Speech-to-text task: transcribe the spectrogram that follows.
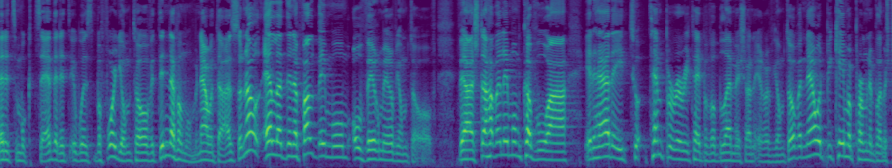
that it's muktzeh, that it, it was before Yom Tov, it didn't have a mum, now it does. So no, ella dinafal be'mum over Yom Tov. It had a t- temporary type of a blemish on Erev Yom Tov, and now it became a permanent blemish.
